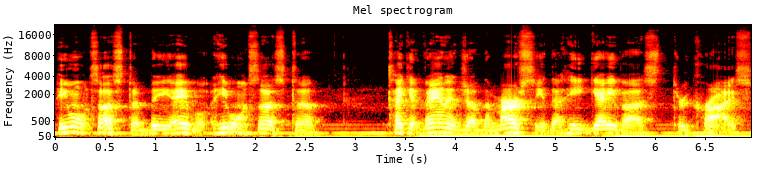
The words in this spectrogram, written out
He wants us to be able, he wants us to take advantage of the mercy that he gave us through Christ.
